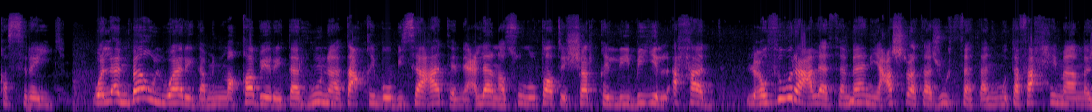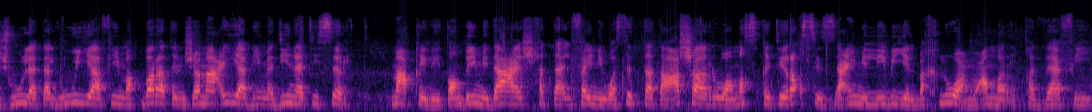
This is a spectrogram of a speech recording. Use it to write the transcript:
قسري. والأنباء الواردة من مقابر ترهونة تعقب بساعات إعلان سلطات الشرق الليبي الأحد. العثور على ثمان عشرة جثة متفحمة مجهولة الهوية في مقبرة جماعية بمدينة سرت معقل تنظيم داعش حتى 2016 ومسقط رأس الزعيم الليبي المخلوع معمر القذافي.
